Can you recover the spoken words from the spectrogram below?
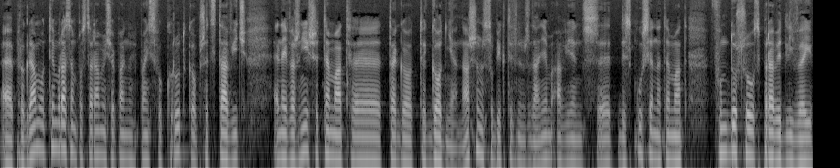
e, programu. Tym razem postaramy się Państwu krótko przedstawić e, najważniejszy temat e, tego tygodnia, naszym subiektywnym zdaniem, a więc dyskusja na temat Funduszu Sprawiedliwej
